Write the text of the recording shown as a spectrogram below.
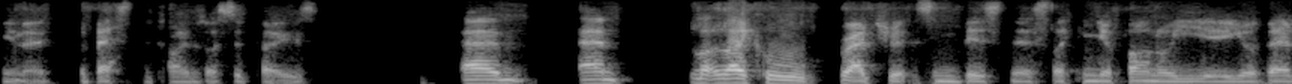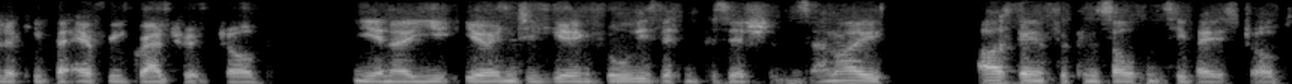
you know the best of times, I suppose. Um, and like all graduates in business, like in your final year, you're there looking for every graduate job. You know, you, you're interviewing for all these different positions, and I, I was going for consultancy based jobs.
